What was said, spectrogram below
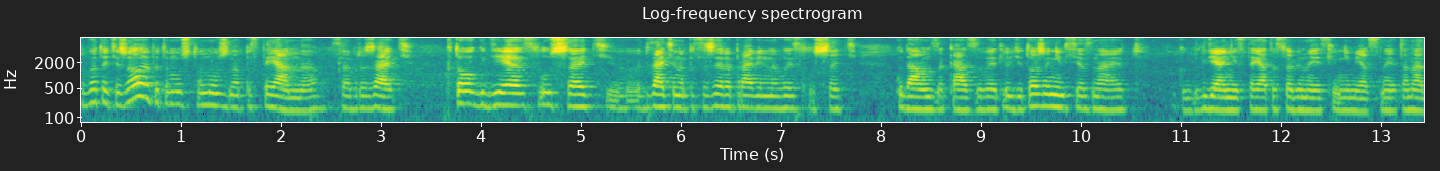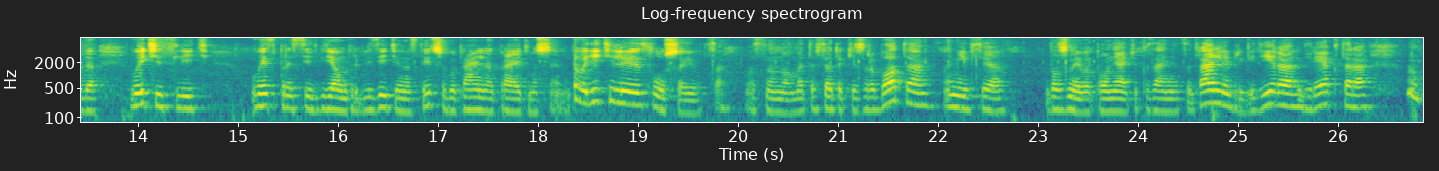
Работа тяжелая, потому что нужно постоянно соображать, кто где слушать, обязательно пассажира правильно выслушать, куда он заказывает. Люди тоже не все знают, как бы, Где они стоят, особенно если не местные. Это надо вычислить, выспросить, где он приблизительно стоит, чтобы правильно отправить машину. Водители слушаются в основном. Это все-таки же работа. Они все должны выполнять указания центральной, бригадира, директора. Ну,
